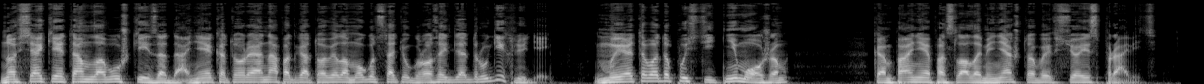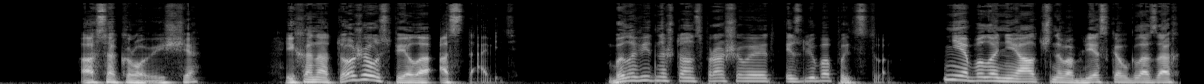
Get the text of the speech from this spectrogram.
но всякие там ловушки и задания, которые она подготовила, могут стать угрозой для других людей. Мы этого допустить не можем. Компания послала меня, чтобы все исправить. А сокровища? Их она тоже успела оставить? Было видно, что он спрашивает из любопытства. Не было ни алчного блеска в глазах,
